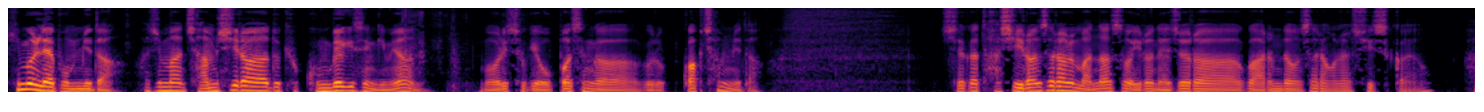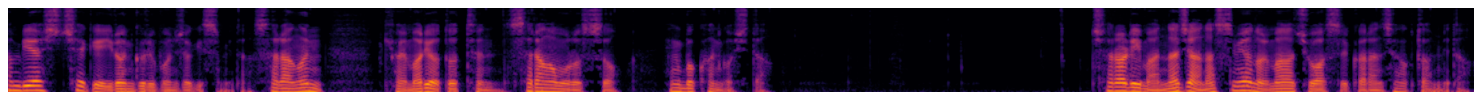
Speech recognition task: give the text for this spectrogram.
힘을 내 봅니다. 하지만 잠시라도 공백이 생기면 머릿속에 오빠 생각으로 꽉 찹니다. 제가 다시 이런 사람을 만나서 이런 애절하고 아름다운 사랑을 할 수 있을까요? 한비아 씨 책에 이런 글을 본 적이 있습니다. 사랑은 결말이 어떻든 사랑함으로써 행복한 것이다. 차라리 만나지 않았으면 얼마나 좋았을까라는 생각도 합니다.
